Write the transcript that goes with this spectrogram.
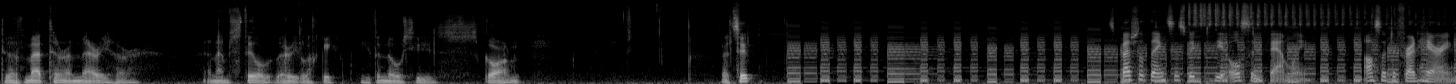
to have met her and marry her, and I'm still very lucky, even though she's gone. That's it. Special thanks this week to the Olson family, also to Fred Herring.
